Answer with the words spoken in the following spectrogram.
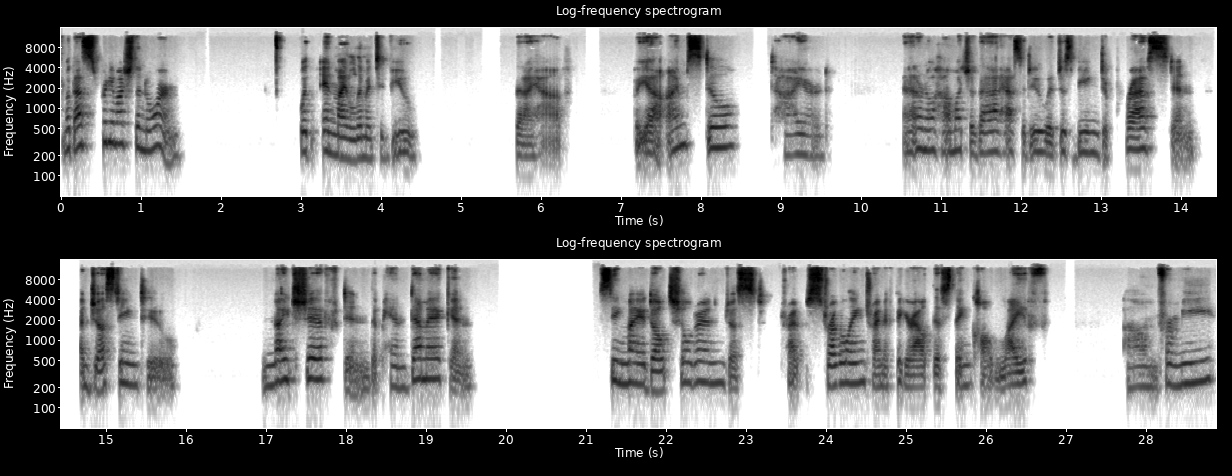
But that's pretty much the norm within my limited view that I have. But yeah, I'm still tired. And I don't know how much of that has to do with just being depressed and adjusting to night shift and the pandemic and seeing my adult children just try struggling trying to figure out this thing called life. Um, for me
